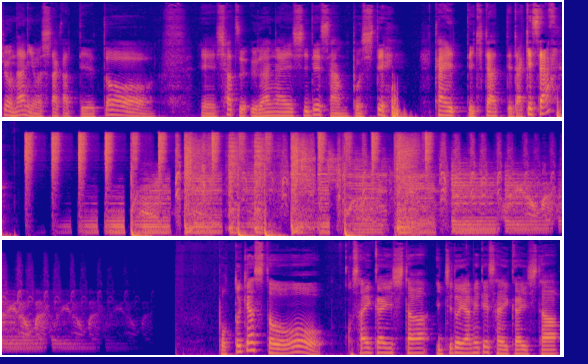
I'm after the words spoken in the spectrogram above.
今日何をしたかっていうと、えシャツ裏返しで散歩して帰ってきたってだけさ。ポッドキャストを再開した一度やめて再開した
